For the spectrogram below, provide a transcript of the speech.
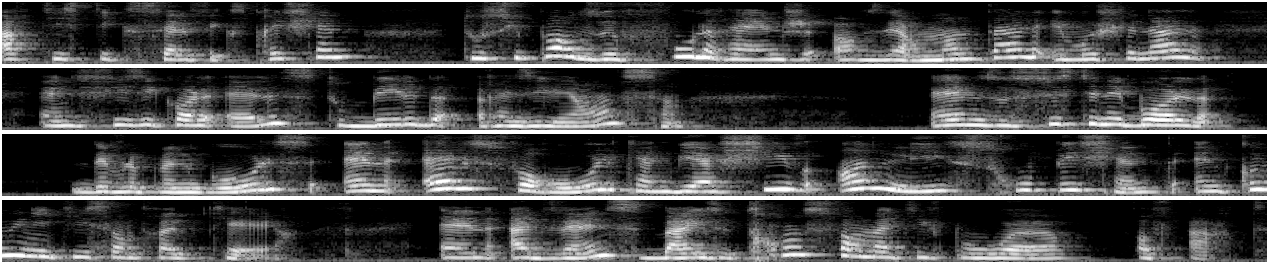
artistic self-expression to support the full range of their mental, emotional and physical health to build resilience and the sustainable development goals and health for all can be achieved only through patient and community-centered care and advanced by the transformative power of art.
